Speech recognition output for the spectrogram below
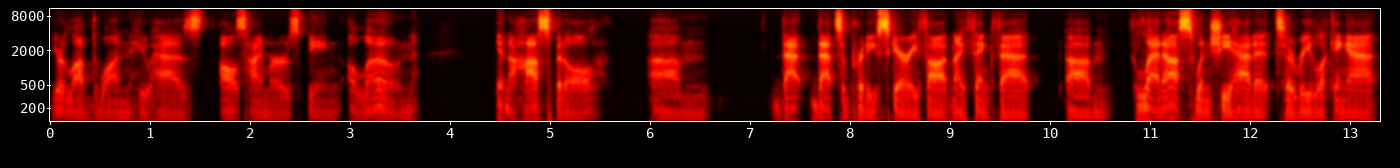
your loved one who has Alzheimer's being alone in a hospital, um, that that's a pretty scary thought. And I think that um, led us when she had it to re-looking at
